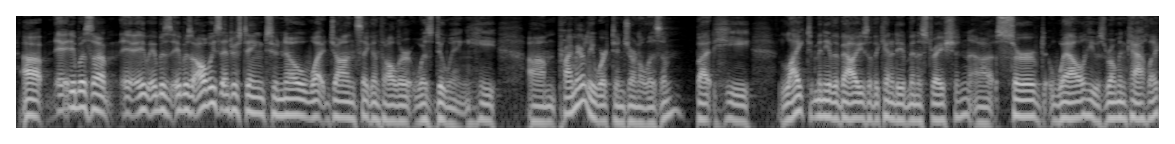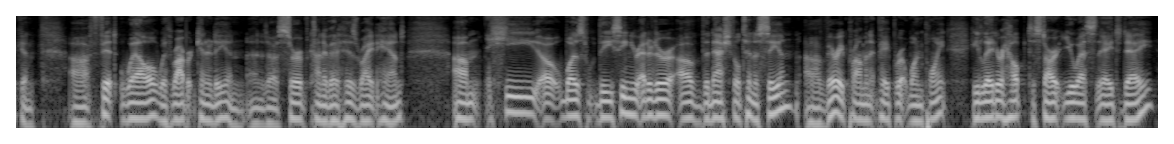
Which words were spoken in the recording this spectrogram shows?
Uh, it, it, was a it, it, was it was always interesting to know what John Seigenthaler was doing. He um, primarily worked in journalism, but he liked many of the values of the Kennedy administration. Uh, served well. He was Roman Catholic and uh, fit well with Robert Kennedy, and, and uh, served kind of at his right hand. Um, he uh, was the senior editor of the Nashville Tennessean, a very prominent paper at one point. He later helped to start USA Today.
